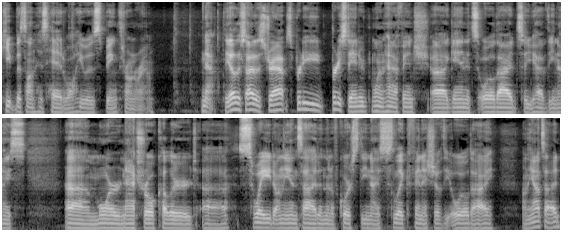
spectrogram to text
keep this on his head while he was being thrown around. Now, the other side of the strap is pretty pretty standard, one and a half inch. Uh, again, it's oil dyed, so you have the nice, um, more natural colored uh, suede on the inside, and then of course the nice slick finish of the oil dye on the outside.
